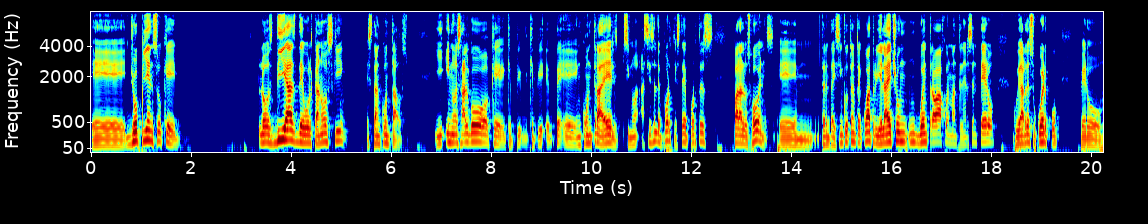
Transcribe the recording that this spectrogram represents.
Eh, yo pienso que los días de Volkanovski están contados. Y, no es algo que, eh, en contra de él, sino así es el deporte. Este deporte es para los jóvenes, 35-34, em, y él ha hecho un, buen trabajo en mantenerse entero, cuidar de su cuerpo, pero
